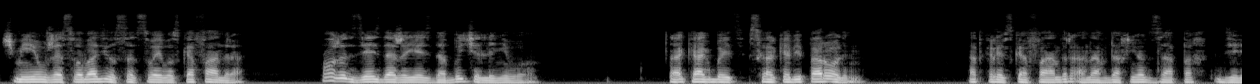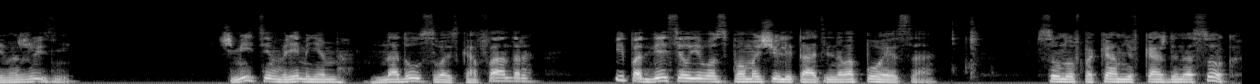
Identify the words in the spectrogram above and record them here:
Чмей уже освободился от своего скафандра. Может, здесь даже есть добыча для него. А как быть с Харкаби Паролин? Открыв скафандр, она вдохнет запах дерева жизни. Чми тем временем надул свой скафандр и подвесил его с помощью летательного пояса. Сунув по камню в каждый носок,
